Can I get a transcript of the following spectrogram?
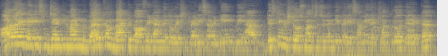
Alright, ladies and gentlemen, welcome back to Coffee Time with Ovation 2017. We have distinguished Toastmaster Suganthi Periasamy, the Club Growth Director.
